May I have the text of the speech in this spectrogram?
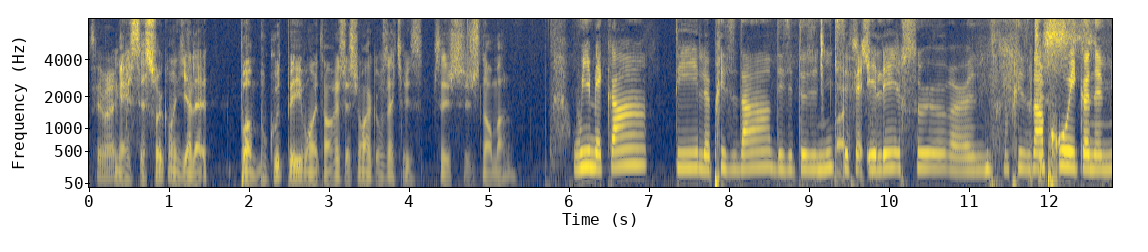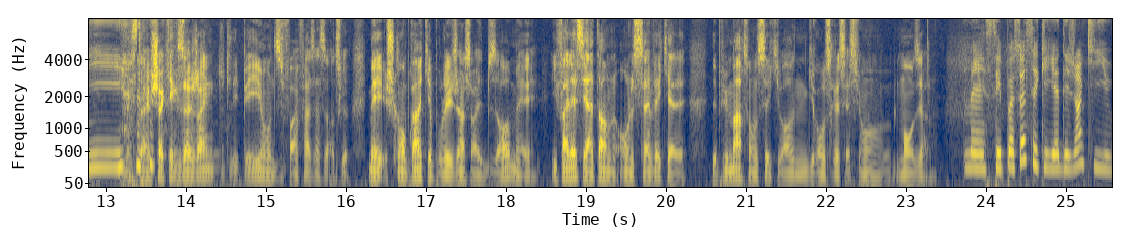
c'est vrai. Mais c'est sûr qu'il y a la- pas beaucoup de pays vont être en récession à cause de la crise. C'est c'est juste normal. Oui, mais quand le président des États-Unis qui Ouais, s'est fait élire sur euh, un président pro-économie. Mais c'est un choc exogène. Tous les pays ont dû faire face à ça. En tout cas, mais je comprends que pour les gens, ça va être bizarre, mais il fallait s'y attendre. On le savait que depuis mars, on le sait qu'il va y avoir une grosse récession mondiale. Mais c'est pas ça, c'est qu'il y a des gens qui.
